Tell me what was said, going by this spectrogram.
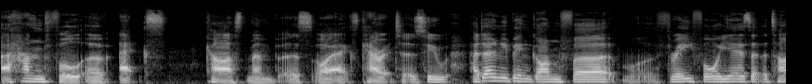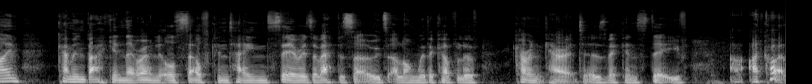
a handful of ex cast members or ex characters who had only been gone for three, four years at the time, coming back in their own little self contained series of episodes, along with a couple of current characters, Vic and Steve. I'd quite,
